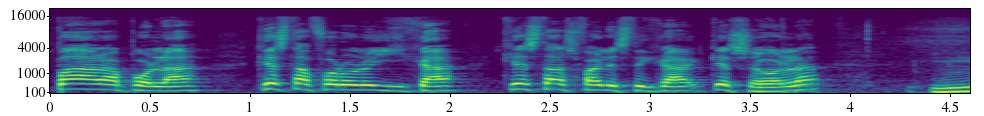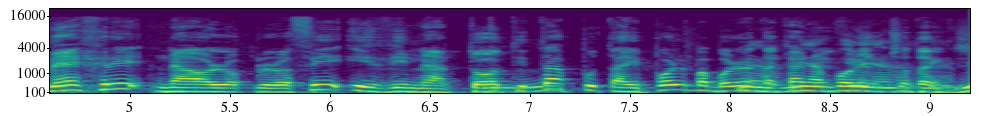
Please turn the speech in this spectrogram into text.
Πάρα πολλά και στα φορολογικά και στα ασφαλιστικά και σε όλα μέχρι να ολοκληρωθεί η δυνατότητα που τα υπόλοιπα μπορεί να ναι, τα κάνει ο κ. Μητσοτάκη.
